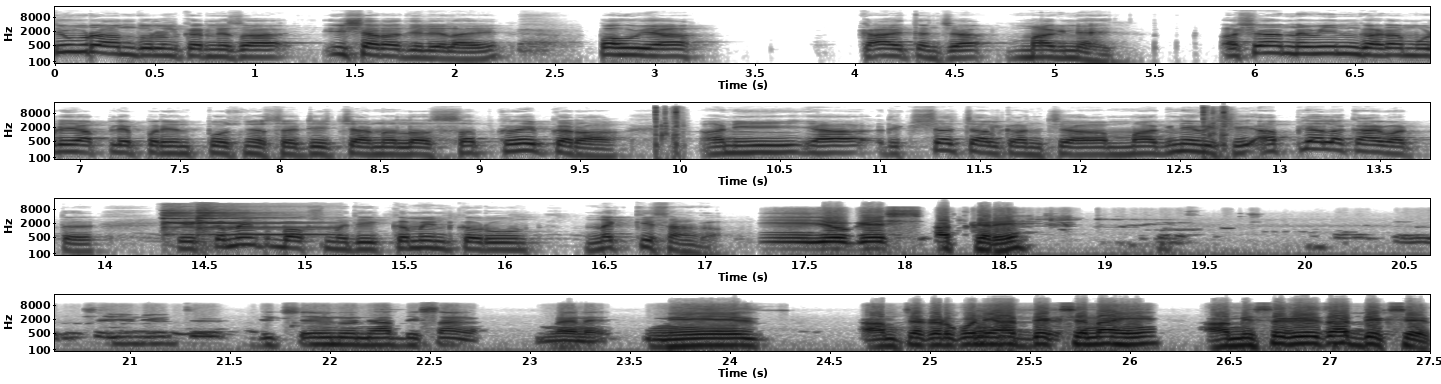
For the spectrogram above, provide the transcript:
तीव्र आंदोलन करण्याचा इशारा दिलेला आहे. पाहूया काय त्यांच्या मागण्या आहेत? अशा नवीन घडामोडी आपल्यापर्यंत पोहोचण्यासाठी चॅनलला सबस्क्राईब करा आणि या रिक्षा चालकांच्या मागण्याविषयी आपल्याला काय वाटतं ते कमेंट बॉक्समध्ये कमेंट करून नक्की सांगा. मी योगेश आतकरे. रिक्षा युनियन अध्यक्ष सांगा. नाही नाही. मी आमच्याकडे कोणी अध्यक्ष नाही. आम्ही सगळेच अध्यक्ष आहेत.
